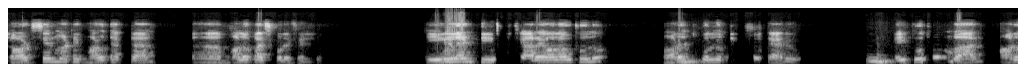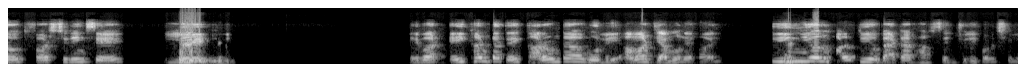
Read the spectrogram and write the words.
লর্ডসের মাঠে ভারত একটা আহ, ভালো কাজ করে ফেলল। ইংল্যান্ড তিনশো চারে অল আউট হলো। ভারত করল তিনশো তেরো। এই প্রথমবার ভারত ফার্স্ট ইনিংসে এবার এইখানটাতে কারণটা বলি আমার যা মনে হয় তিনজন ভারতীয় ব্যাটার হাফ সেঞ্চুরি করেছিল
